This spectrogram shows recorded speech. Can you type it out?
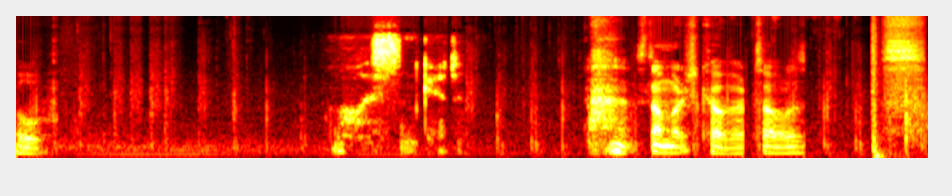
Ooh, Oh, this isn't good. it's not much cover at all, is it?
